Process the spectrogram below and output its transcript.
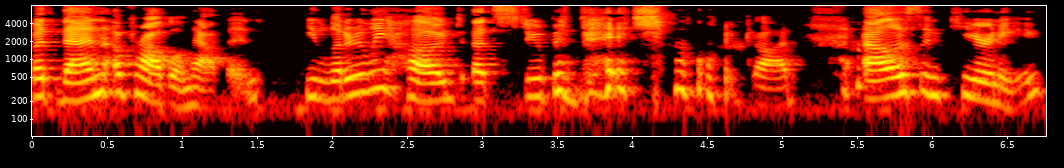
But then a problem happened. He literally hugged that stupid bitch. oh my God. Allison Kearney.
